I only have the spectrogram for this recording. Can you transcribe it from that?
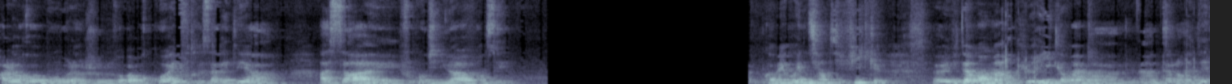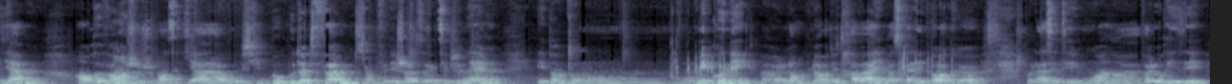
Alors bon, voilà, je ne vois pas pourquoi il faudrait s'arrêter à, à ça et il faut continuer à avancer. Comme héroïne scientifique, euh, évidemment Marie Curie quand même a, un talent indéniable. En revanche, je pense qu'il y a aussi beaucoup d'autres femmes qui ont fait des choses exceptionnelles et dont on, méconnaît euh, l'ampleur du travail parce qu'à l'époque, euh, voilà, c'était moins valorisé.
